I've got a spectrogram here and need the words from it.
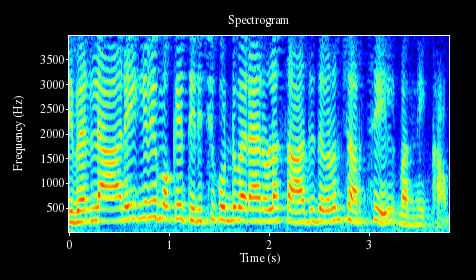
ഇവരിൽ ആരെങ്കിലും ഒക്കെ തിരിച്ചു കൊണ്ടുവരാനുള്ള സാധ്യതകളും ചർച്ചയിൽ വന്നേക്കാം.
